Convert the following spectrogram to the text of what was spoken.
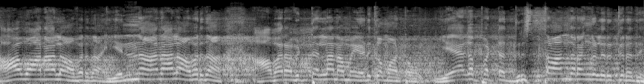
சாவானாலும் அவர்தான் என்ன ஆனாலும் அவர்தான். அவரை விட்டெல்லாம் நம்ம எடுக்க மாட்டோம். ஏகப்பட்ட திருஷ்டாந்தரங்கள் இருக்கிறது.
